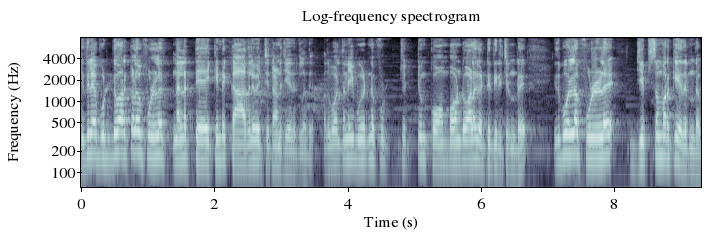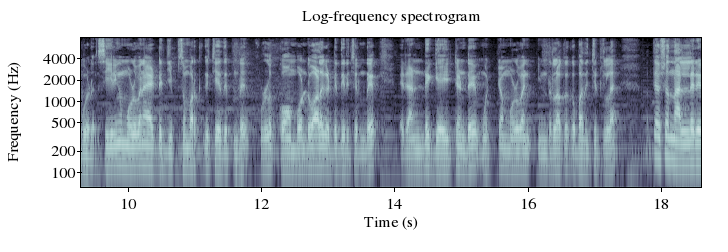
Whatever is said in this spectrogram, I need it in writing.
ഇതിലെ വുഡ് വർക്കുകൾ ഫുള്ള് നല്ല തേക്കിന്റെ കാതിൽ വെച്ചിട്ടാണ് ചെയ്തിട്ടുള്ളത്. അതുപോലെ തന്നെ ഈ വീടിന്റെ ഫുഡ് ചുറ്റും കോമ്പൗണ്ട് വാൾ കെട്ടി തിരിച്ചിട്ടുണ്ട്. ഇതുപോലുള്ള ഫുള്ള് ജിപ്സം വർക്ക് ചെയ്തിട്ടുണ്ട് വീട്. സീലിംഗ് മുഴുവനായിട്ട് ജിപ്സം വർക്ക് ചെയ്തിട്ടുണ്ട്. ഫുള്ള് കോമ്പൗണ്ട് വാൾ കെട്ടി തിരിച്ചിട്ടുണ്ട് രണ്ട് ഗേറ്റ് ഉണ്ട്. മുറ്റം മുഴുവൻ ഇന്റർലോക്ക് ഒക്കെ പതിച്ചിട്ടുള്ള അത്യാവശ്യം നല്ലൊരു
